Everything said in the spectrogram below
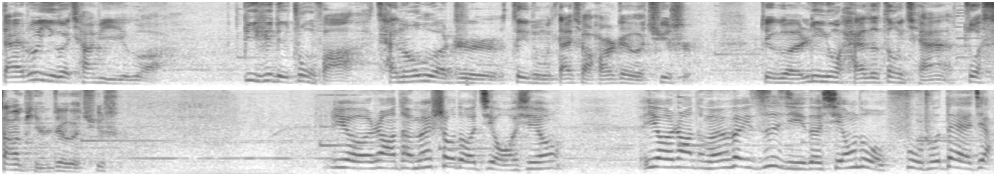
逮住一个枪毙一个，必须得重罚，才能遏制这种逮小孩这个趋势，这个利用孩子挣钱做商品这个趋势。要让他们受到绞刑，要让他们为自己的行动付出代价。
